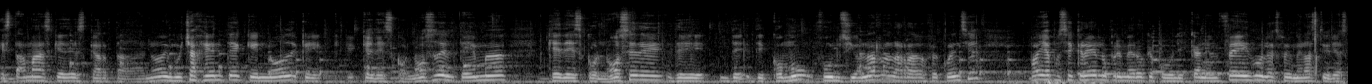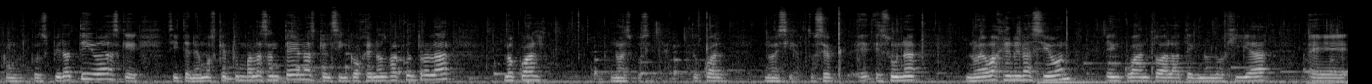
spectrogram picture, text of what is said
está más que descartada, ¿no? Hay mucha gente que, no, que, desconoce del tema, que desconoce de, de, de, cómo funciona la radiofrecuencia, vaya, pues se cree lo primero que publican en Facebook, las primeras teorías conspirativas, que si tenemos que tumbar las antenas, que el 5G nos va a controlar, lo cual no es posible, lo cual no es cierto. E, es una nueva generación en cuanto a la tecnología eh,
